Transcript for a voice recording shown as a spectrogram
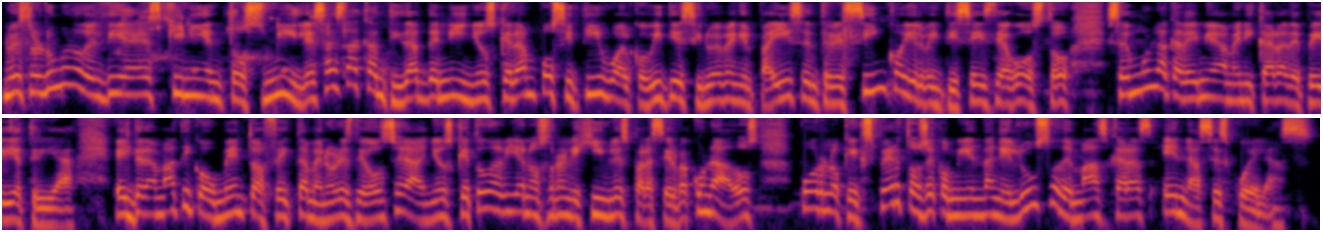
Nuestro número del día es 500.000. Esa es la cantidad de niños que dan positivo al COVID-19 en el país entre el 5 y el 26 de agosto, según la Academia Americana de Pediatría. El dramático aumento afecta a menores de 11 años que todavía no son elegibles para ser vacunados, por lo que expertos recomiendan el uso de máscaras en las escuelas.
